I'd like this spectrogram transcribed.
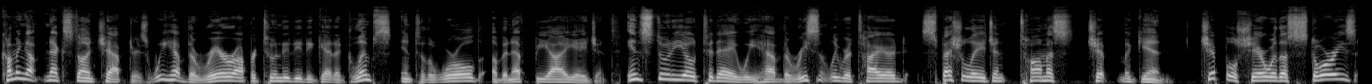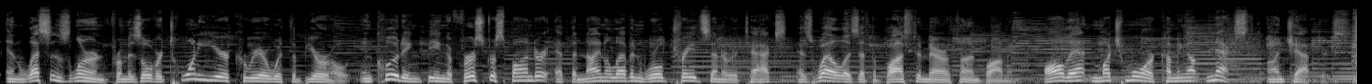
Coming up next on Chapters, we have the rare opportunity to get a glimpse into the world of an FBI agent. In studio today, we have the recently retired Special Agent Thomas Chip McGinn. Chip will share with us stories and lessons learned from his over 20 year career with the Bureau, including being a first responder at the 9 11 World Trade Center attacks, as well as at the Boston Marathon bombing. All that and much more coming up next on Chapters.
